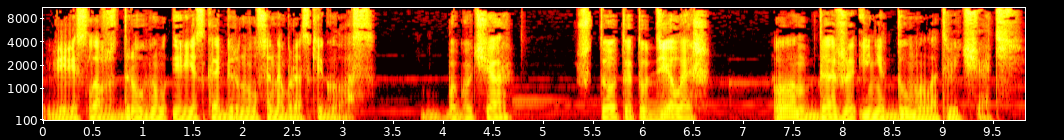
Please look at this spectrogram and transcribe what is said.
Вереслав вздрогнул и резко обернулся на братский голос. «Богучар? Что ты тут делаешь?» Он даже и не думал отвечать.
